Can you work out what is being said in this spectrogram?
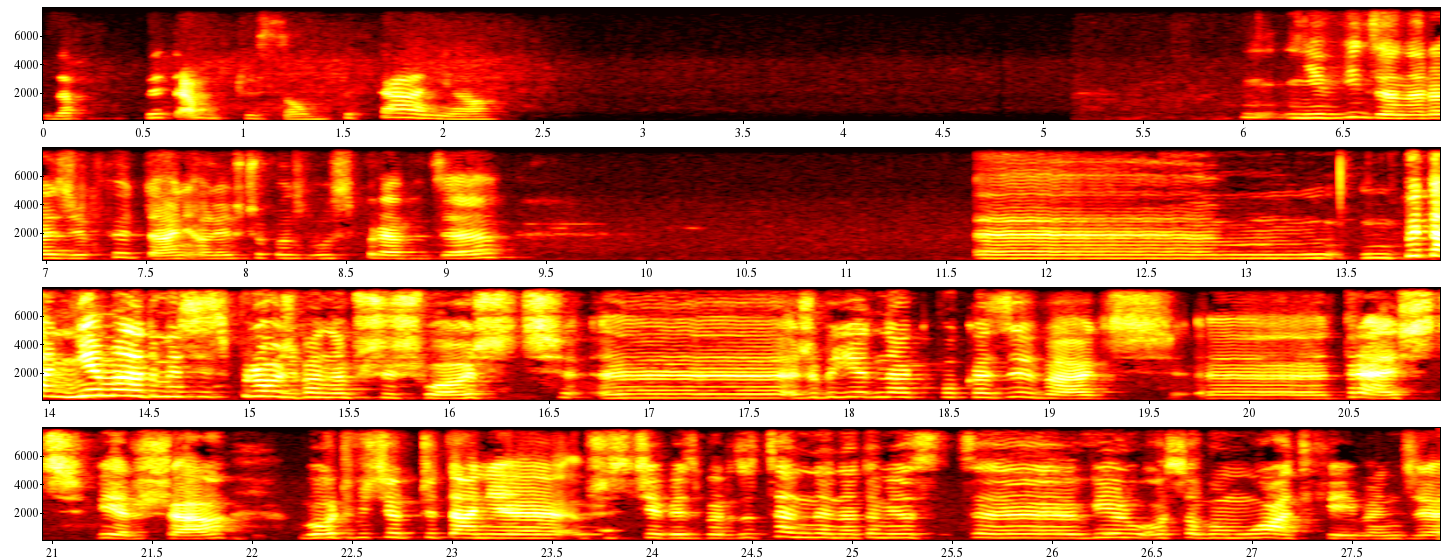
zapytam, czy są pytania. Nie widzę na razie pytań, ale jeszcze pozwól sprawdzę. Pytań nie ma, natomiast jest prośba na przyszłość, e, żeby jednak pokazywać e, treść wiersza, bo oczywiście odczytanie przez Ciebie jest bardzo cenne, natomiast e, wielu osobom łatwiej będzie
